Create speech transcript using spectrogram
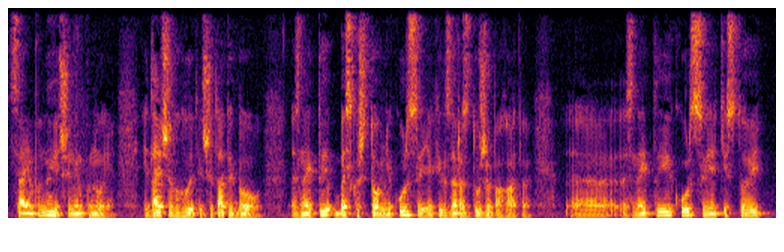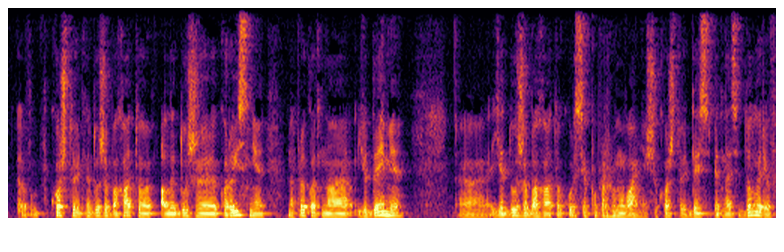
ця імпонує чи не імпонує. І далі гуглити, читати довго, знайти безкоштовні курси, яких зараз дуже багато. Е, знайти курси, які стоять. Коштують не дуже багато, але дуже корисні. Наприклад, на е, є дуже багато курсів по програмуванню, що коштують 10-15 доларів,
